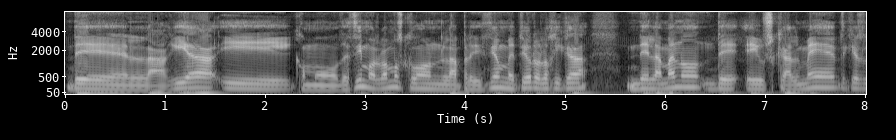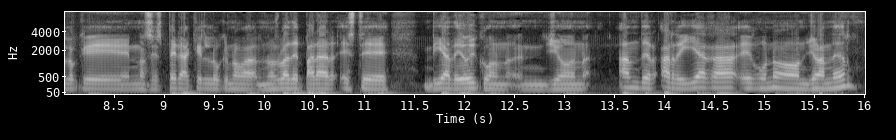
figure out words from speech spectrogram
de la guía y como decimos, vamos con la predicción meteorológica de la mano de Euskalmet, que es lo que nos espera, que es lo que nos va a deparar este día de hoy con John Ander Arrillaga. Egunon, John Ander.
